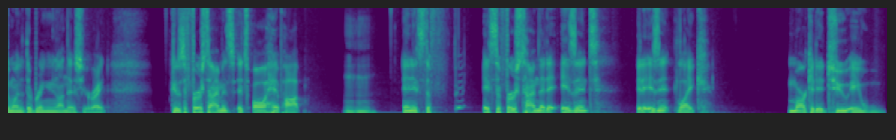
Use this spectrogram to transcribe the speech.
the one that they're bringing on this year, right? Because the first time it's it's all hip hop, Mm-hmm. and it's the it's the first time that it isn't it isn't like marketed to a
